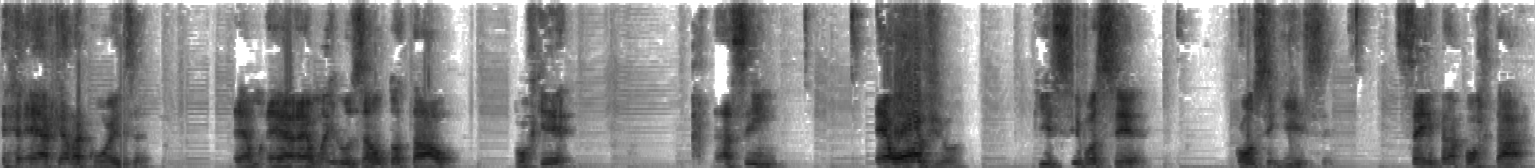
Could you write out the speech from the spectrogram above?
é aquela coisa. É, é, é uma ilusão total. Porque, assim, é óbvio que se você conseguisse sempre aportar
